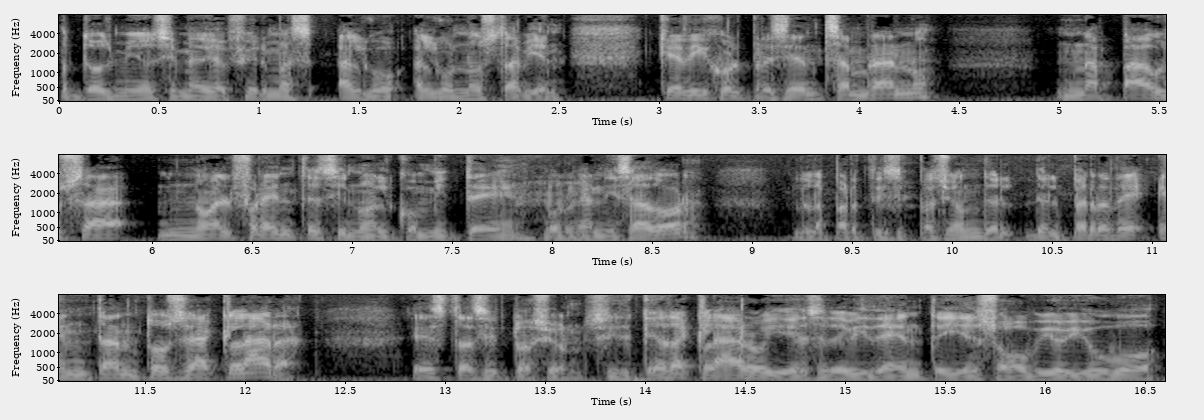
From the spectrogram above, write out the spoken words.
dos millones y medio de firmas. Algo, algo no está bien. ¿Qué dijo el presidente Zambrano? Una pausa, no al frente, sino al comité organizador, la participación del, del PRD, en tanto se aclara esta situación. Si queda claro y es evidente y es obvio y hubo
